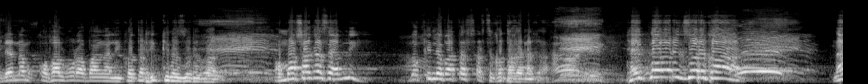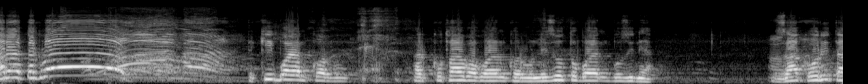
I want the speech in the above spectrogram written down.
এটার নাম কপাল পোড়া বাঙালি কথা ঠিক কিনা জোরে বল মশা গেছে এমনি? দক্ষিণে বাতাস ছাড়ছে কথা কেন ঠিক। না ঠিক জোরে কর। নারে থাকবে? কি বয়ান করব? আর কোথাও বা বয়ান করব? নিজেও তো বয়ান বুঝি না। যা করি তা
